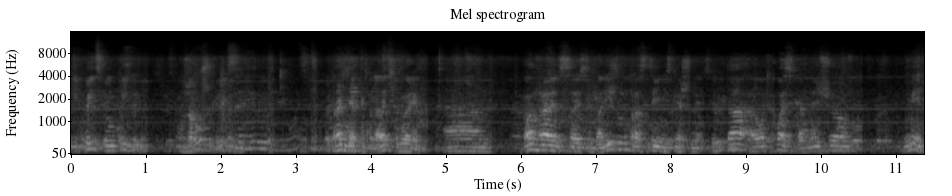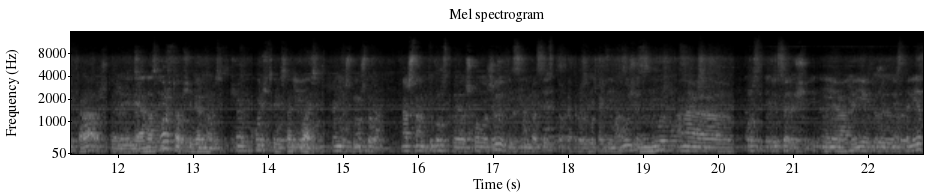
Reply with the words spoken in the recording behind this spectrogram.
и в принципе он прибыльный. Он хороший, прибыльный. Про технику давайте поговорим. А, вам нравится символизм, простые несмешанные цвета, а вот классика, она еще имеет право, что ли, или она сможет вообще вернуться? Человек хочется рисовать классику. Конечно, ну что, наша Санкт-Петербургская школа живописи, непосредственно, которая в Академии учится, mm-hmm. она просто потрясающая. И ей уже 300 лет,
